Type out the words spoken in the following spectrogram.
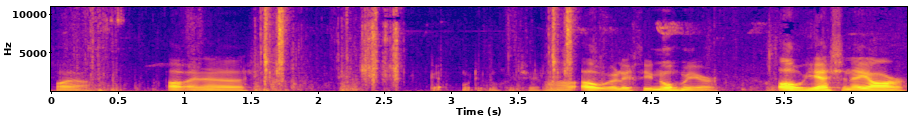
Oh ja. Oh, en eh... Oké, moet ik nog iets even halen? Oh, er ligt hier nog meer. Oh, yes, een AR.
